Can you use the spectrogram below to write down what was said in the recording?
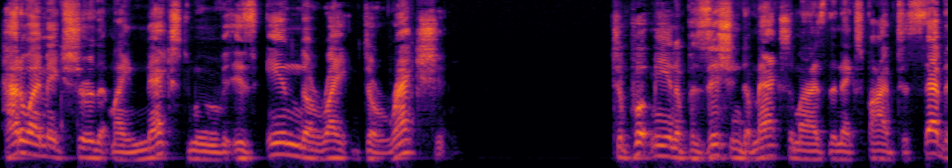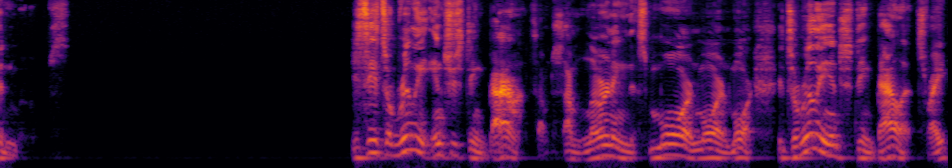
How do I make sure that my next move is in the right direction to put me in a position to maximize the next five to seven moves? You see, it's a really interesting balance. I'm, I'm learning this more and more and more. It's a really interesting balance, right?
